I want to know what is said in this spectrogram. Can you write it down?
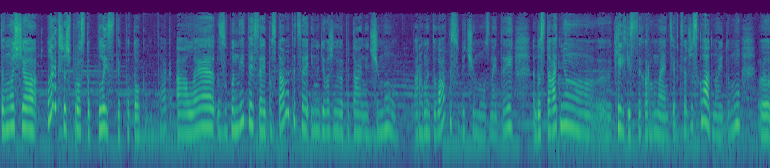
тому що легше ж просто плисти потоком. Так, але зупинитися і поставити це іноді важливе питання, чому аргументувати собі, чому знайти достатню е, кількість цих аргументів. Це вже складно, і тому е,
